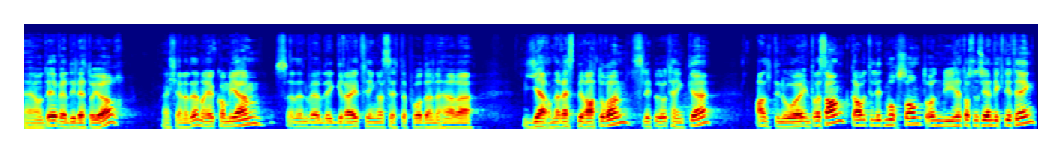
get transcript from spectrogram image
Eh, og det er veldig lett å gjøre. Jeg kjenner det. Når jeg kommer hjem, så er det en veldig grei ting å sette på denne her eh, hjernerespiratoren. Slipper du å tenke. Alltid noe interessant, av og til litt morsomt, og nyheter syns jeg er en viktig ting.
